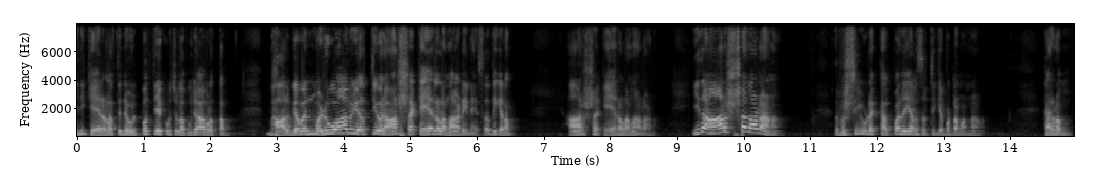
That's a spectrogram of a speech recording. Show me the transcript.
ഇനി കേരളത്തിന്റെ ഉൽപ്പത്തിയെക്കുറിച്ചുള്ള പുരാവൃത്തം. ഭാർഗവൻ മഴുവാൽ ഉയർത്തിയ ഒരു ആർഷ കേരള നാടിനെ. ശ്രദ്ധിക്കണം. ആർഷ കേരള നാടാണ്. ഇത് ആർഷ നാടാണ്. ഋഷിയുടെ കൽപ്പനയാൽ സൃഷ്ടിക്കപ്പെട്ട മണ്ണാണ്. കാരണം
